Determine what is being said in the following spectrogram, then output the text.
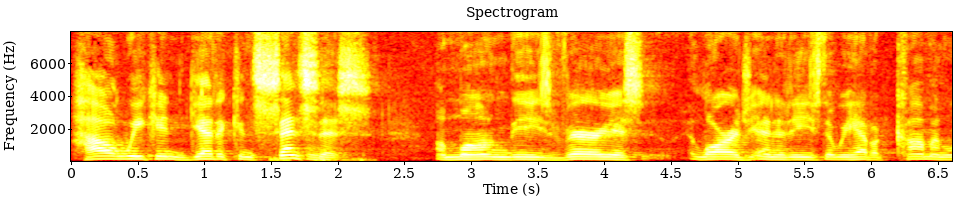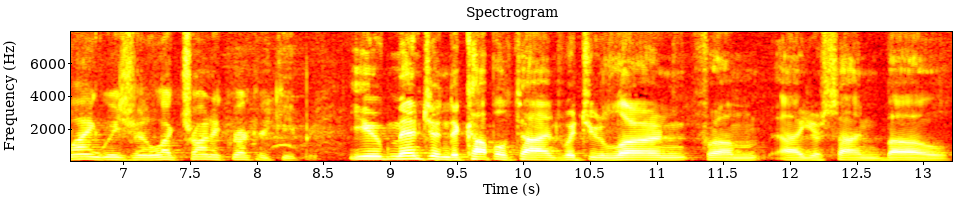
how we can get a consensus mm-hmm. among these various large entities that we have a common language and electronic record keeping. You mentioned a couple times what you learned from uh, your son Beau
